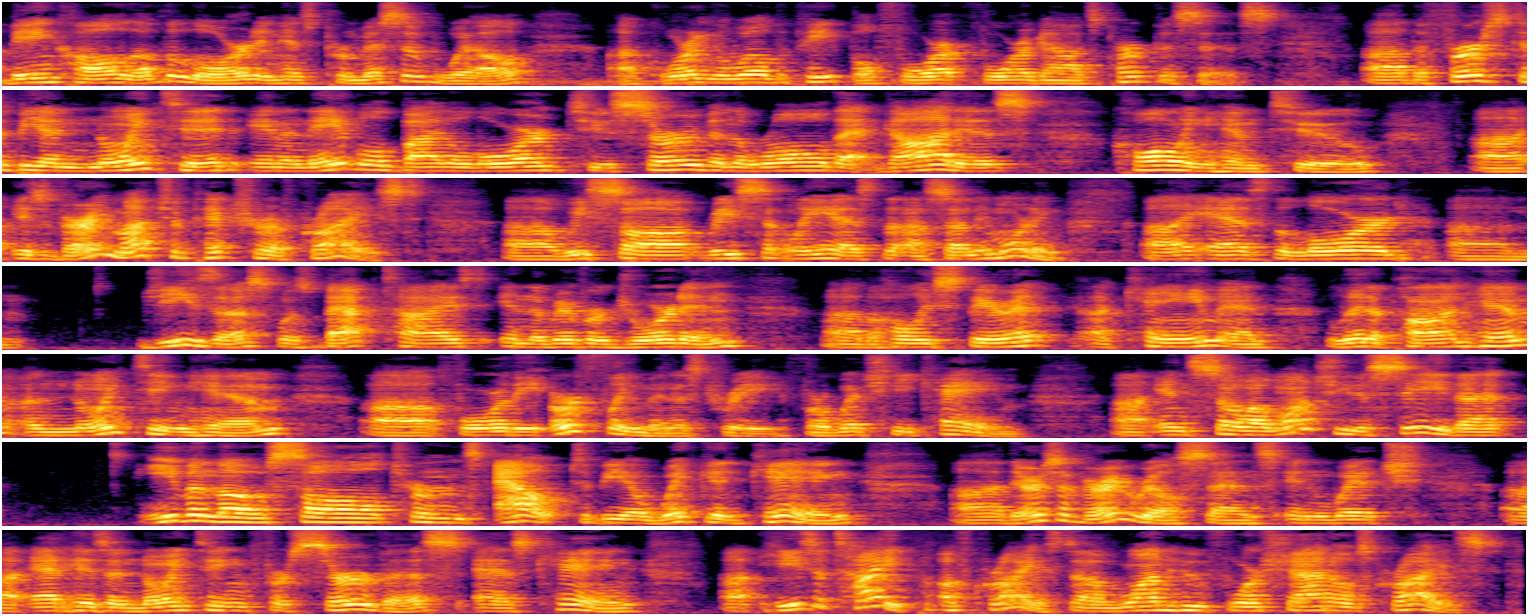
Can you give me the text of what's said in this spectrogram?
being called of the Lord in his permissive will, according to the will of the people, for, for God's purposes. Uh, the first to be anointed and enabled by the Lord to serve in the role that God is calling him to, uh, is very much a picture of Christ. Uh, we saw recently, as the uh, Sunday morning, uh, as the Lord um, Jesus was baptized in the River Jordan. Uh, the Holy Spirit came and lit upon him, anointing him for the earthly ministry for which he came. Uh, and so I want you to see that even though Saul turns out to be a wicked king, uh, there's a very real sense in which, uh, at his anointing for service as king, uh, he's a type of Christ, uh, one who foreshadows Christ.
